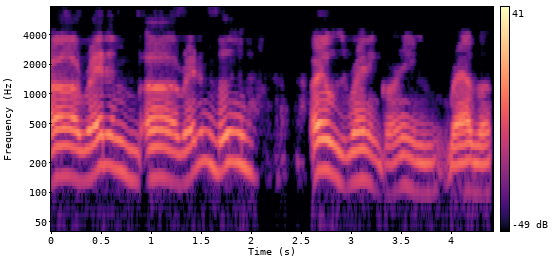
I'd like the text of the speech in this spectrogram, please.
Uh, red and uh, red and blue, or it was red and green rather.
